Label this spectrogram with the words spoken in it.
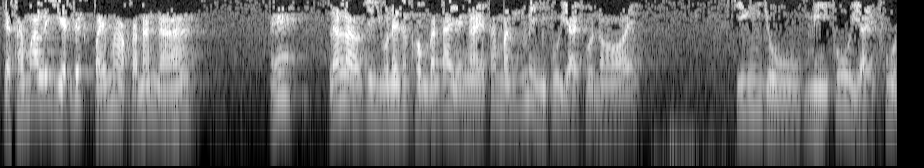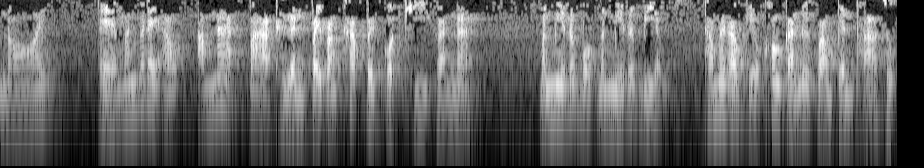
แต่ทำละเอียดลึกไปมากกว่านั้นนะ เอ๊ะ แล้วเราจะอยู่ในสังคมกันได้ยังไง ถ้ามันไม่มีผู้ใหญ่ผู้น้อย จริงอยู่มีผู้ใหญ่ผู้น้อย แต่มันไม่ได้เอาอำนาจป่าเถื่อนไปบังคับไปกดขี่กันนะ มันมีระบบมันมีระเบียบทำให้เราเกี่ยวข้องกันด้วยความเป็นผาสุก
